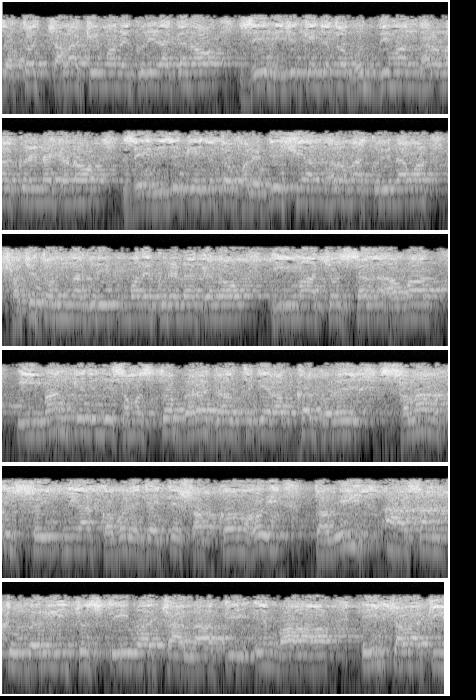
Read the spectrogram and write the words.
যত চালাকি মনে করি না কেন, যে নিজেকে যত বুদ্ধিমান ধারণা করি না কেন, যে নিজেকে যত পলিটিশিয়ান ধারণা করি না, আমার সচেতন নাগরিক মনে করে না কেন? ইমাচুল সালামত ইমানকে যদি সমস্ত বেড়া জল থেকে রক্ষা করে সালামতির সহিত নিয়ে কবরে যাইতে সক্ষম হই, তবেই আশান্তু বেরি চস্তি বা চালাকি এ মা এই চালাকি,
